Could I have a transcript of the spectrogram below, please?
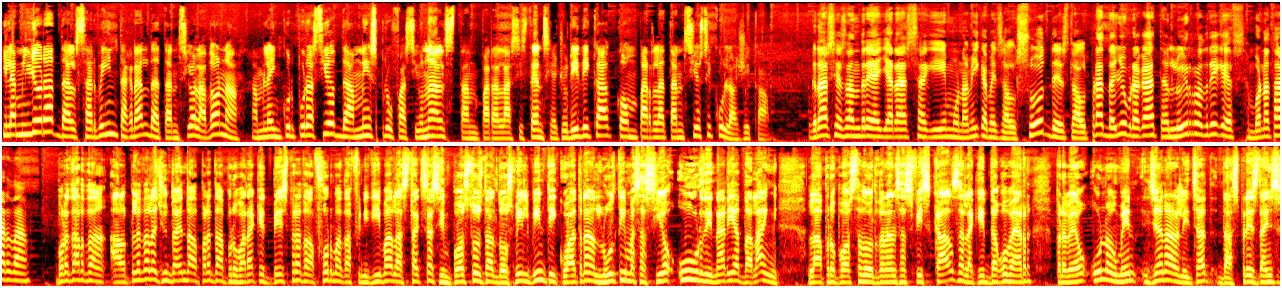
i la millora del servei integral d'atenció a la dona, amb la incorporació de més professionals tant per a l'assistència jurídica com per l'atenció psicològica. Gràcies, Andrea. I ara seguim una mica més al sud, des del Prat de Llobregat. Lluís Rodríguez, bona tarda. Bona tarda. El ple de l'Ajuntament del Prat aprovarà aquest vespre de forma definitiva les taxes i impostos del 2024 en l'última sessió ordinària de l'any. La proposta d'ordenances fiscals de l'equip de govern preveu un augment generalitzat després d'anys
